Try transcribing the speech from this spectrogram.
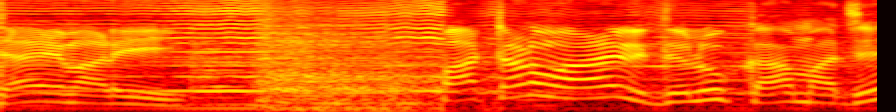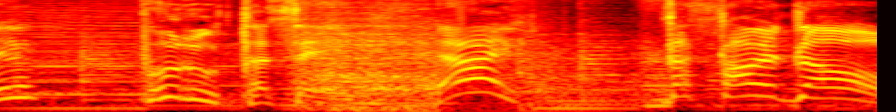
જય માળી. પાટણ વાળા લીધેલું કામ આજે પૂરું થશે. દસ્તાવેજ લાવો.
